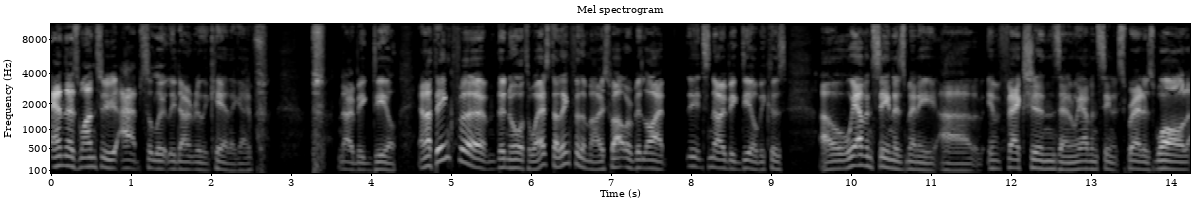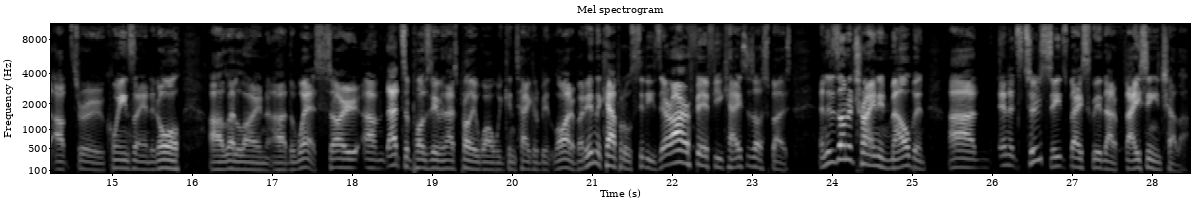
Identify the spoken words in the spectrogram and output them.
And there's ones who absolutely don't really care. They go, "Pff, pff, no big deal. And I think for the Northwest, I think for the most part, we're a bit like, it's no big deal because uh, we haven't seen as many uh, infections and we haven't seen it spread as wild up through Queensland at all, uh, let alone uh, the West. So um, that's a positive, and that's probably why we can take it a bit lighter. But in the capital cities, there are a fair few cases, I suppose. And this is on a train in Melbourne, uh, and it's two seats basically that are facing each other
